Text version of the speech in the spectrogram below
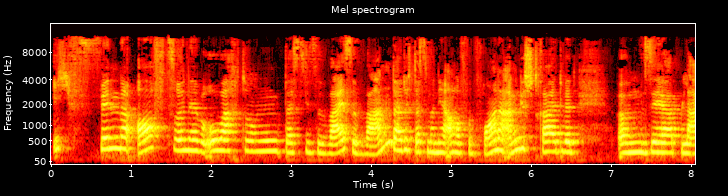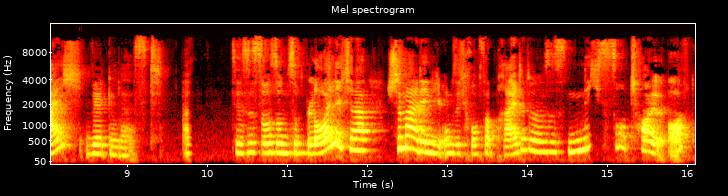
Ich finde oft so in der Beobachtung, dass diese weiße Wand, dadurch, dass man ja auch noch von vorne angestrahlt wird, ähm, sehr bleich wirken lässt. Also das ist so, so ein so bläulicher Schimmer, den die um sich herum verbreitet und das ist nicht so toll oft.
